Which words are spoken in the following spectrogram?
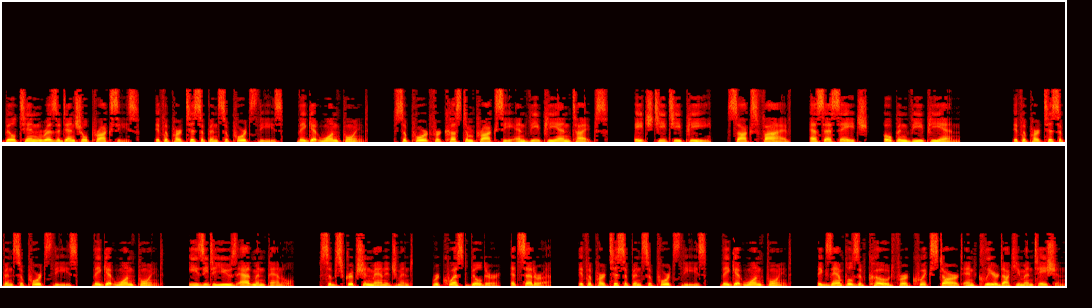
Built in residential proxies. If a participant supports these, they get 1 point. Support for custom proxy and VPN types. HTTP, SOCKS 5, SSH, OpenVPN. If a participant supports these, they get 1 point. Easy to use admin panel, subscription management, request builder, etc. If a participant supports these, they get 1 point. Examples of code for a quick start and clear documentation.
